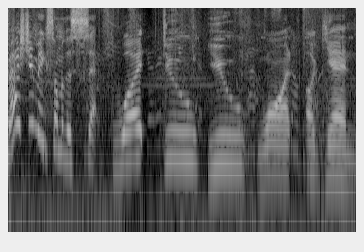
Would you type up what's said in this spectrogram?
Bastion makes some of the set. What do you want again?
